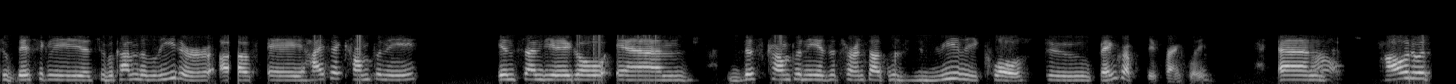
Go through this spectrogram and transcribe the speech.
to basically to become the leader of a high tech company in San Diego and this company as it turns out was really close to bankruptcy frankly. And wow. how did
